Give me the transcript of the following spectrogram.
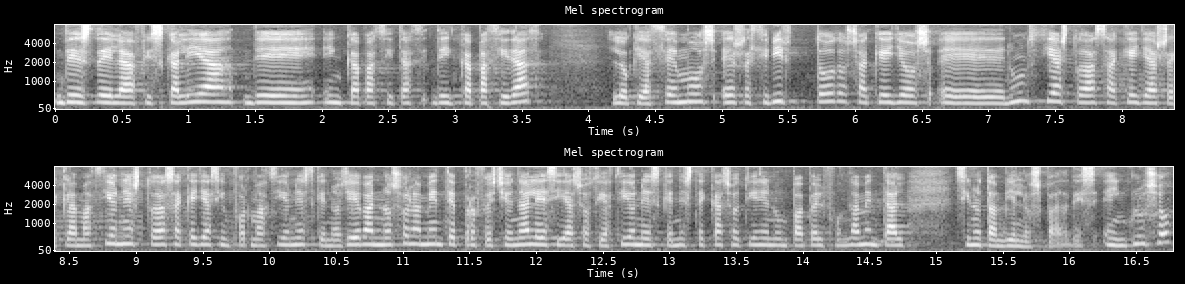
Desde la Fiscalía de, Incapacidad lo que hacemos es recibir todas aquellas eh, denuncias, todas aquellas reclamaciones, todas aquellas informaciones que nos llevan no solamente profesionales y asociaciones, que en este caso tienen un papel fundamental, sino también los padres e incluso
